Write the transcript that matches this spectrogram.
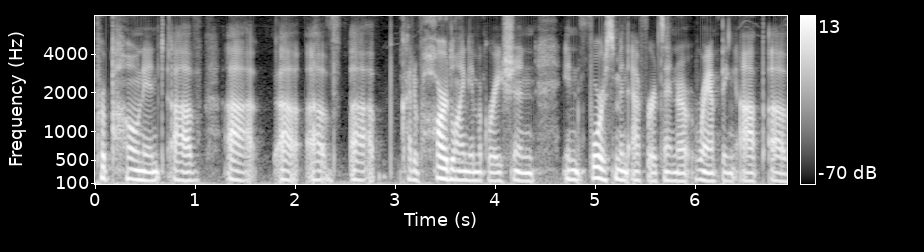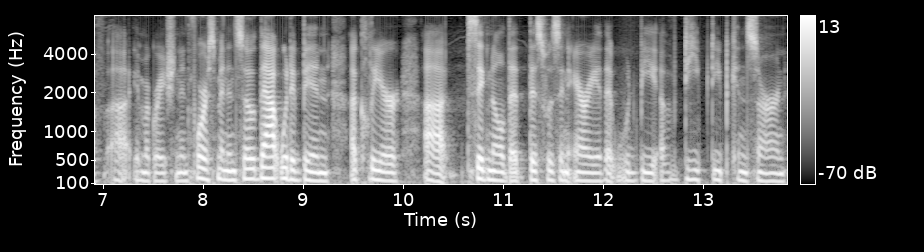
proponent of. Uh, uh, of uh, kind of hardline immigration enforcement efforts and a ramping up of uh, immigration enforcement. And so that would have been a clear uh, signal that this was an area that would be of deep, deep concern.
